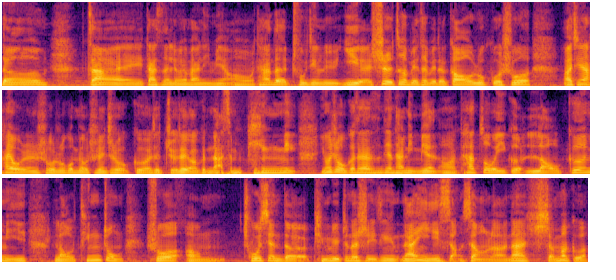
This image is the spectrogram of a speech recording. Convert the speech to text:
噔，在大森的留言板里面哦，他的出镜率也是特别特别的高。如果说啊，竟然还有人说，如果没有出现这首歌，就绝对要跟大森拼命，因为这首歌在大森电台里面啊，他作为一个老歌迷、老听众说，嗯。出现的频率真的是已经难以想象了。那什么歌？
